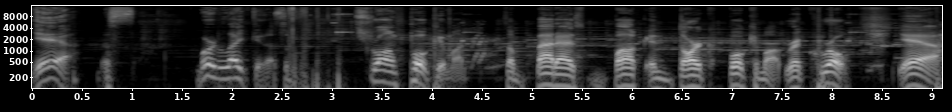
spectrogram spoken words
Yeah, that's more like it. That's a strong Pokemon. It's a badass buck and dark Pokemon. Recroach. Yeah.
